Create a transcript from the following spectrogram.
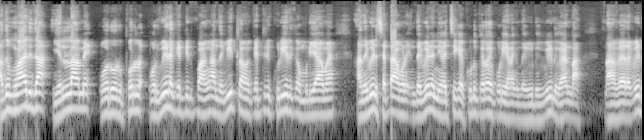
அது மாதிரி தான் எல்லாமே. ஒரு ஒரு பொருள் ஒரு வீடை கட்டியிருப்பாங்க. அந்த வீட்டில் அவங்க கட்டிட்டு குடியிருக்க முடியாமல் அந்த வீடு செட் ஆகணும். இந்த வீடை நீ வச்சுக்க கொடுக்குறத கூடி. எனக்கு இந்த வீடு வீடு வேண்டாம். நான் வேறு வீடு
